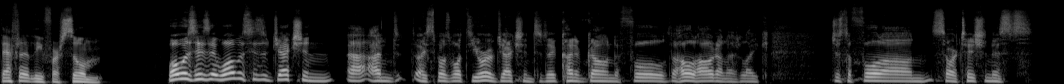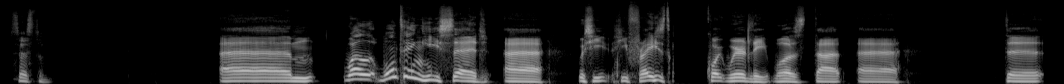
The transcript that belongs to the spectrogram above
definitely for some. What was his What was his objection? Uh, and I suppose what's your objection to the kind of going the full, the whole hog on it, like just a full on sortitionist system? Um. Well, one thing he said, uh, which he he phrased quite weirdly, was that uh, the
